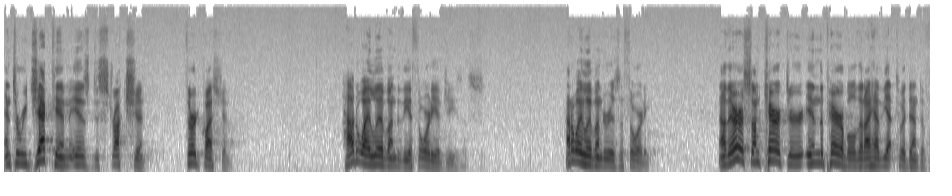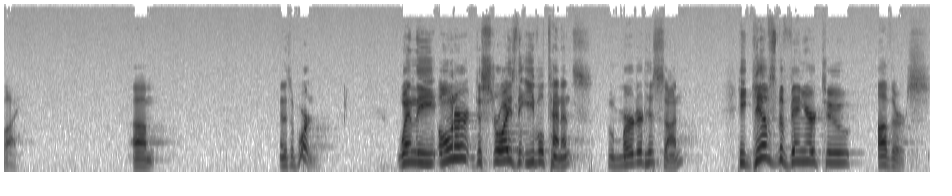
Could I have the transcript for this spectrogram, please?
And to reject him is destruction. Third question How do I live under the authority of Jesus? How do I live under his authority? Now, there is some character in the parable that I have yet to identify. Um, and it's important. When the owner destroys the evil tenants who murdered his son, he gives the vineyard to others.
